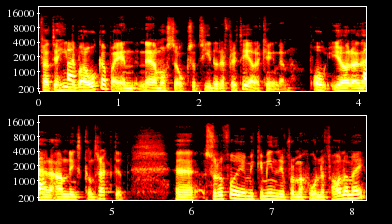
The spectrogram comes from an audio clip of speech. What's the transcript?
För att jag hinner bara åka på en när jag måste också tid att reflektera kring den och göra det här handlingskontraktet. Eh, så då får jag mycket mindre information att förhålla mig.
